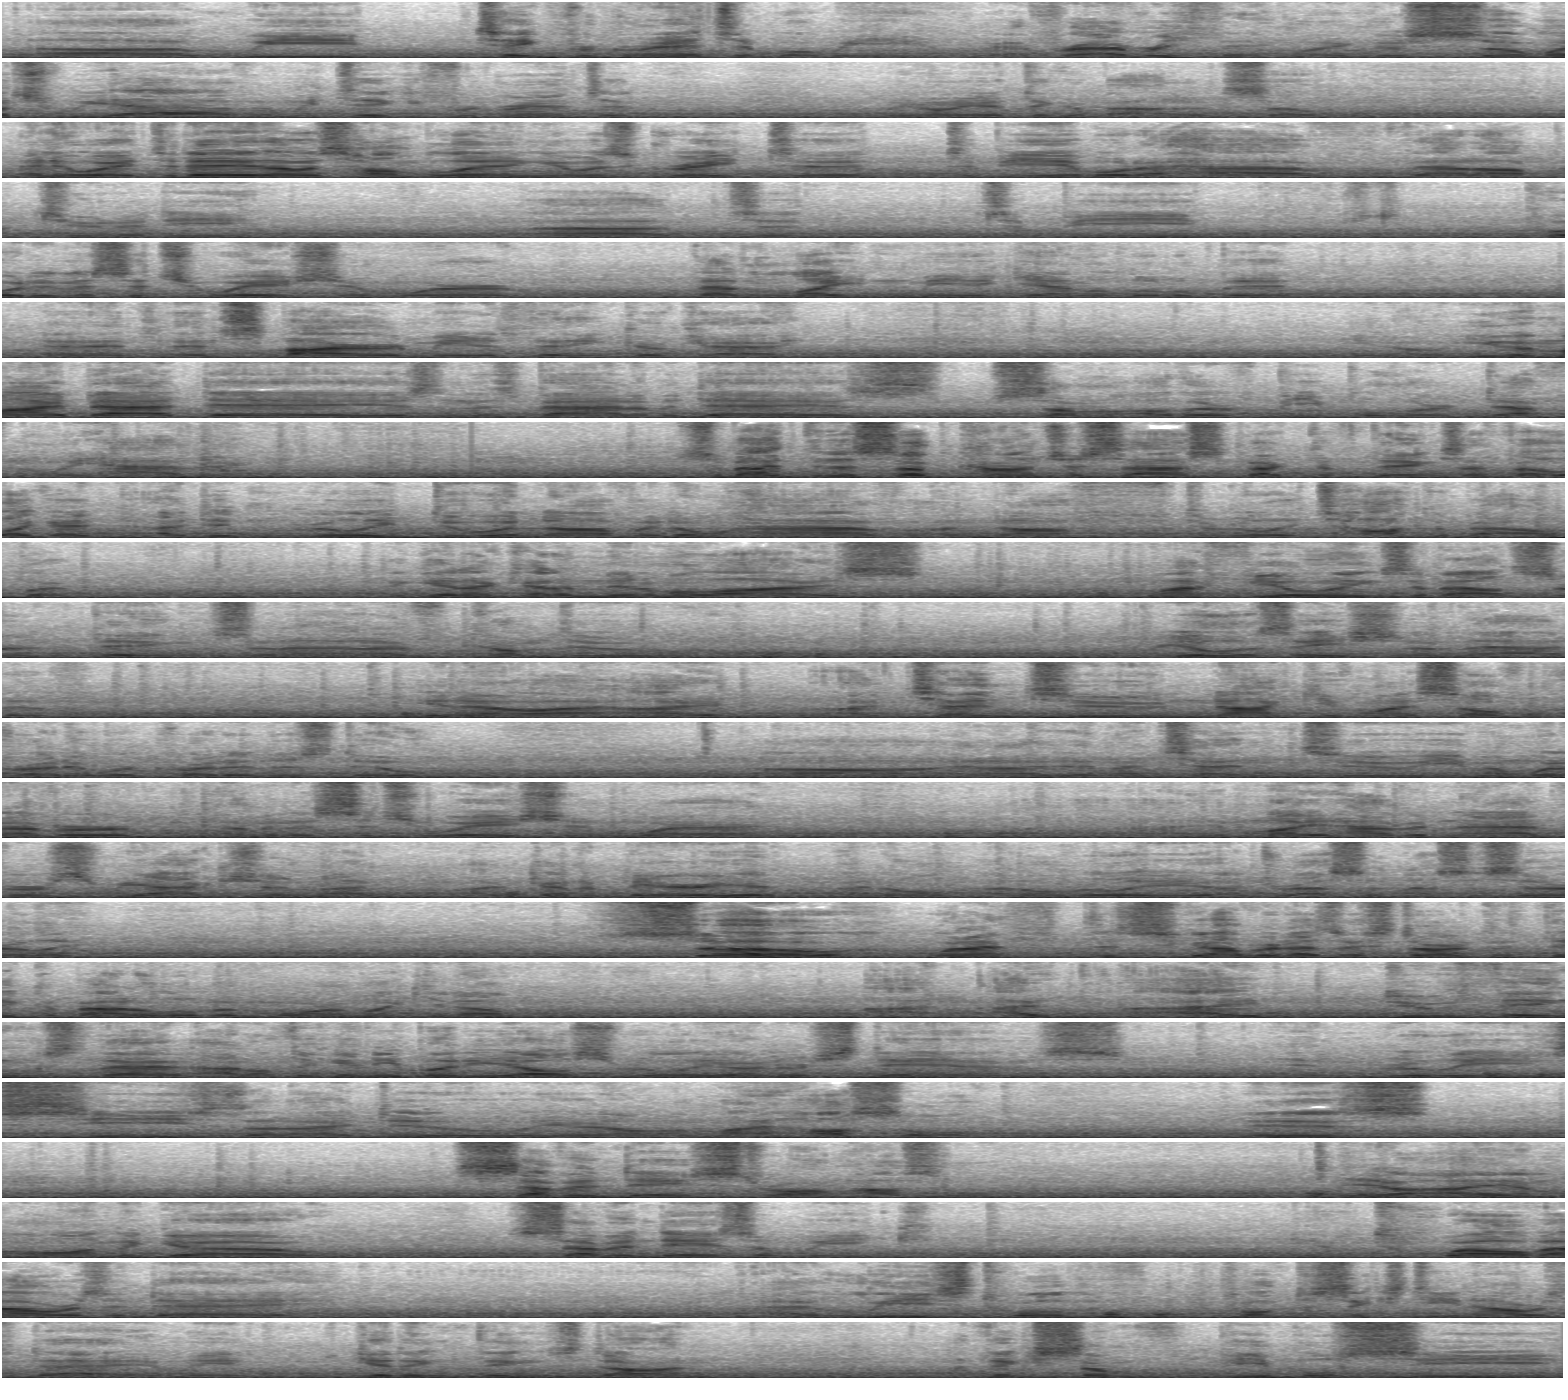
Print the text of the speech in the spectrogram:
Uh, we take for granted what we for everything. Like there's so much we have and we take it for granted. We don't even think about it. So anyway, today that was humbling. It was great to to be able to have that opportunity uh, to to be put in a situation where that enlightened me again a little bit and it inspired me to think, okay, you know, even my bad day isn't as bad of a day as some other people are definitely having. So back to the subconscious aspect of things, I felt like I, I didn't really do enough. I don't have enough to really talk about, but again, I kind of minimalize my feelings about certain things, and, I, have come to realization of that. Of you know, I, I, I tend to not give myself credit where credit is due, uh, and I and I tend to even whenever I'm in a situation where it might have an adverse reaction, I, I kind of bury it. I don't I don't really address it necessarily. So what I've discovered as I started to think about it a little bit more, I'm like, you know, I, I, do things that I don't think anybody else really understands and really sees that I do. You know, my hustle is seven days strong hustle. You know, I am on the go seven days a week, you know, 12 hours a day, at least 12, 12 to 16 hours a day. I mean, getting things done. I think some people see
